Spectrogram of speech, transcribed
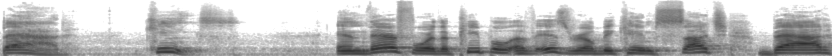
bad kings. And therefore, the people of Israel became such bad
